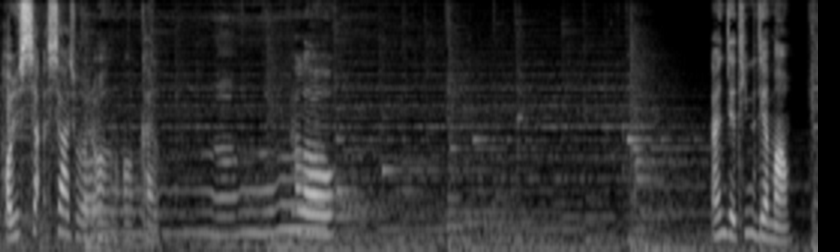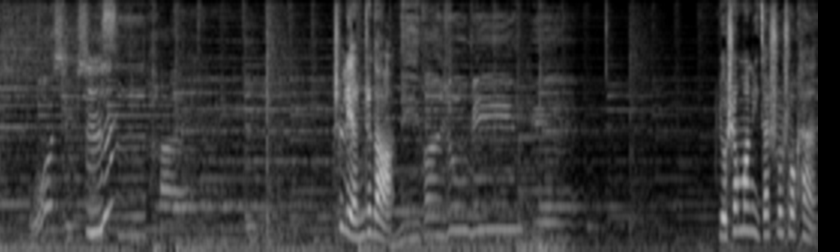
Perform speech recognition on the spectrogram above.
好像下下去了，是吧？哦，开了。Hello，楠姐听得见吗？嗯。是连着的，有声吗？你再说说看。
